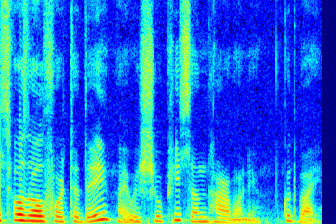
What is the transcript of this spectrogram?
This was all for today. I wish you peace and harmony. Goodbye.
